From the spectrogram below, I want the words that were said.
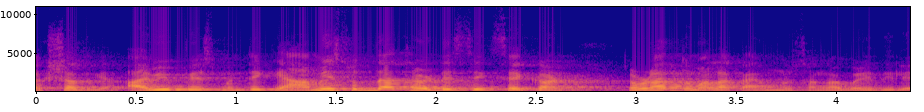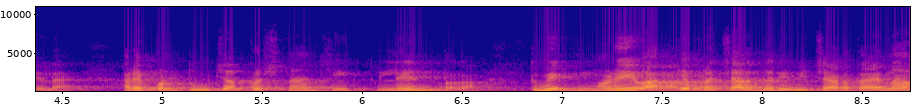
लक्षात घ्या. आय बी पी एस म्हणते की आम्ही सुद्धा थर्टी सिक्स सेकंड एवढा तुम्हाला काय म्हणून सांगा वेळ दिलेला आहे. अरे पण तुमच्या प्रश्नांची लेंथ बघा. तुम्ही म्हणी वाक्यप्रचार जरी विचारताय ना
